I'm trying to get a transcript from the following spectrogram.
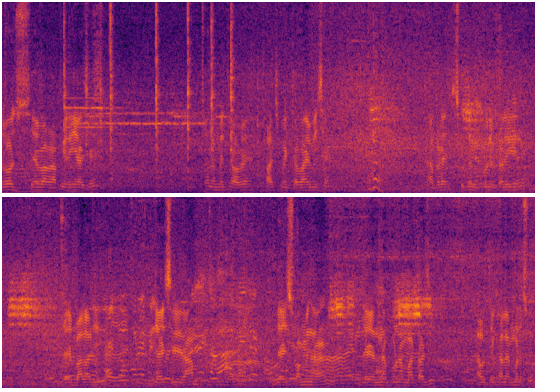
રોજ સેવા આપી રહ્યા છે. ચાલો મિત્રો, હવે પાંચ મિનિટ થવા આવી છે. આપણે શૂટિંગ પૂરી કરીએ જય બાલાજી, જય શ્રી રામ, જય સ્વામિનારાયણ, જય અન્નપૂર્ણા માતાજી. આવતીકાલે મળશું.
